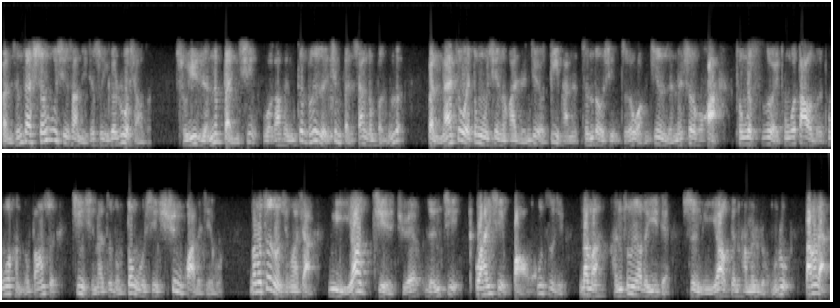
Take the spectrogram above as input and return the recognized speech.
本身在生物性上你就是一个弱小者，属于人的本性。我告诉你，这不是人性本善跟本恶。本来作为动物性的话，人就有地盘的争斗性，只是我们进入人类社会化，通过思维、通过道德、通过很多方式进行了这种动物性驯化的结果。那么这种情况下，你要解决人际关系，保护自己，那么很重要的一点是你要跟他们融入。当然，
